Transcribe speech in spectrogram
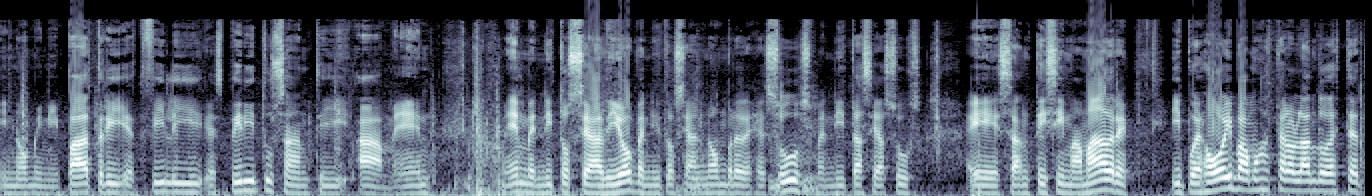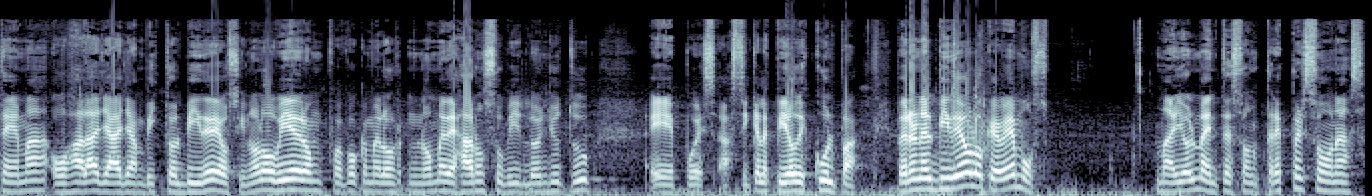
in nomini Patri et Filii Spiritus Sancti. Amén. Amén. Bendito sea Dios, bendito sea el nombre de Jesús, bendita sea su eh, Santísima Madre. Y pues hoy vamos a estar hablando de este tema. Ojalá ya hayan visto el video. Si no lo vieron, fue porque no me dejaron subirlo en YouTube. Eh, pues así que les pido disculpas. Pero en el video lo que vemos mayormente son tres personas,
